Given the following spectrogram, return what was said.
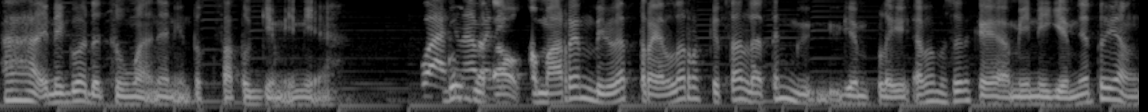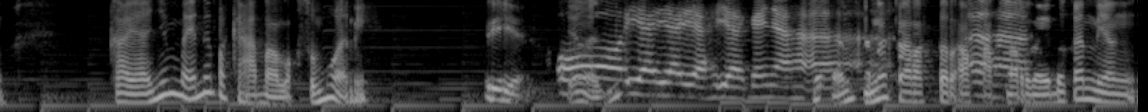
ah ini gue ada cumanya nih untuk satu game ini ya. Wah gue nggak tahu kemarin dilihat trailer kita liatin gameplay apa maksudnya kayak mini gamenya tuh yang kayaknya mainnya pakai analog semua nih Iya. Ya Oh iya iya iya iya kayaknya. ya kan? karena karakter avatarnya itu kan yang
